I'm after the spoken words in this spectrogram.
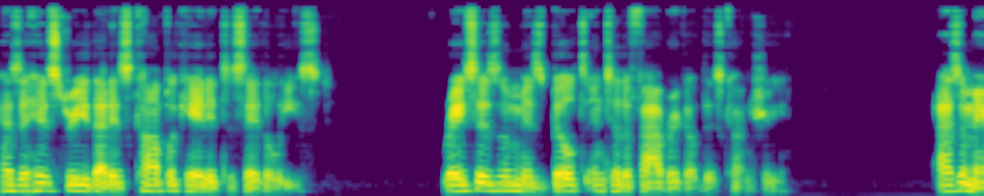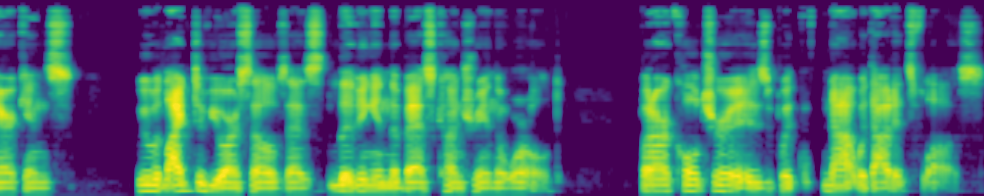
has a history that is complicated to say the least. Racism is built into the fabric of this country. As Americans, we would like to view ourselves as living in the best country in the world, but our culture is with, not without its flaws.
